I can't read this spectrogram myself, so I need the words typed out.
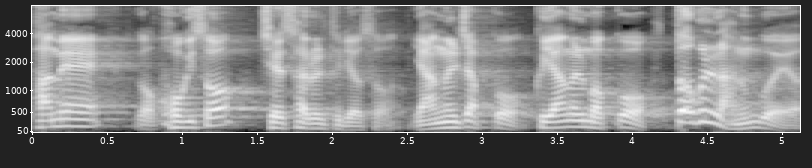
밤에 거기서 제사를 드려서 양을 잡고 그 양을 먹고 떡을 나눈 거예요.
